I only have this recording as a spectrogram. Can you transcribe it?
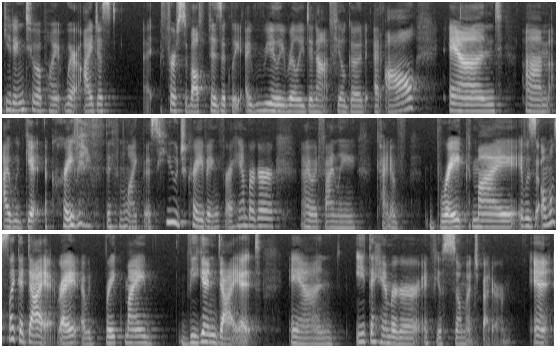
getting to a point where I just, first of all, physically, I really, really did not feel good at all. And um, I would get a craving, like this huge craving for a hamburger, and I would finally kind of break my, it was almost like a diet, right? I would break my vegan diet and eat the hamburger and feel so much better. And,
